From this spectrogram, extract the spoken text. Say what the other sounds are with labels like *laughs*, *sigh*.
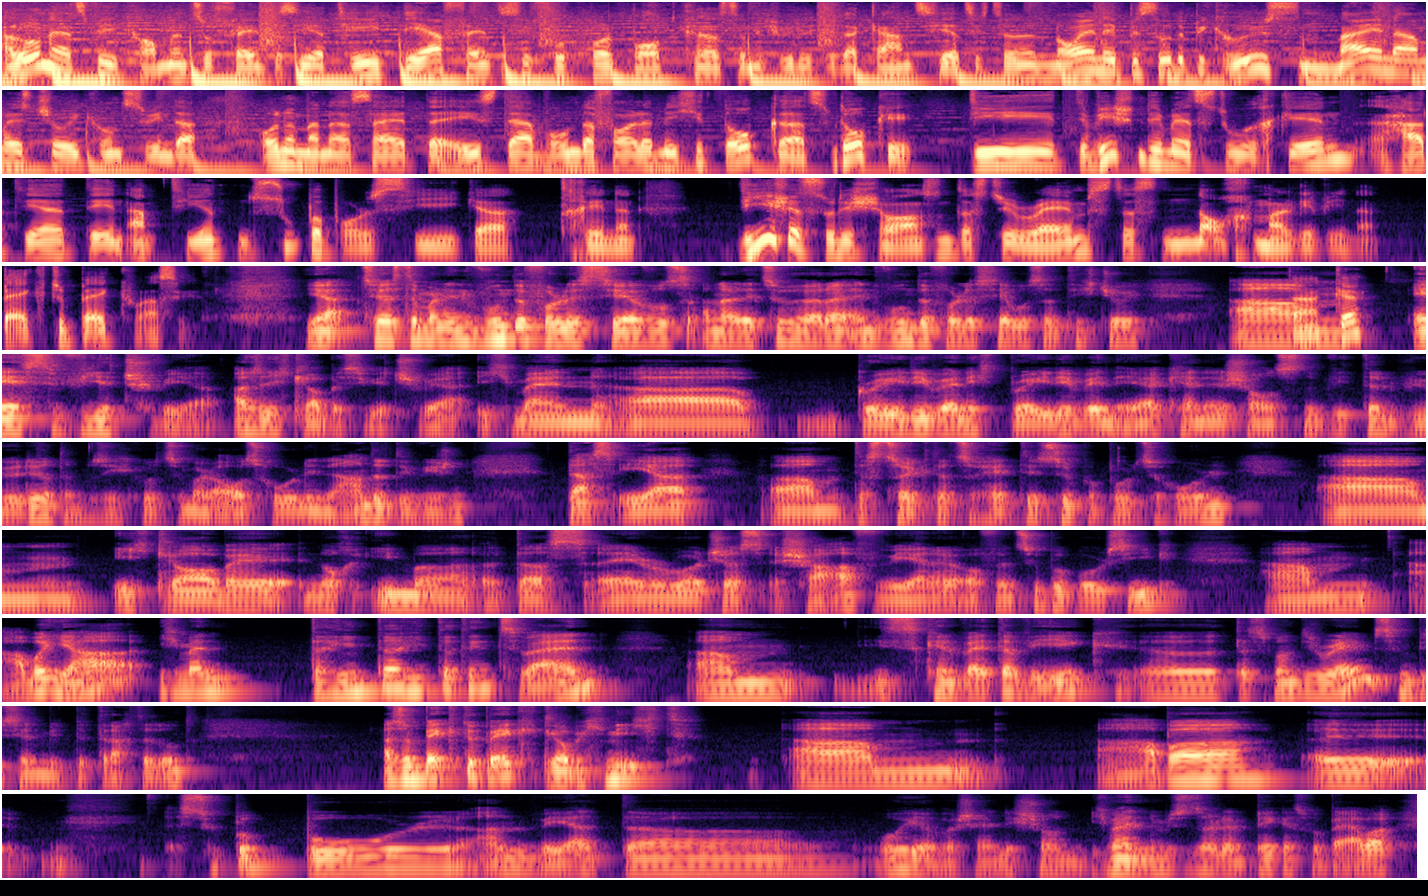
Hallo und herzlich willkommen zu Fantasy AT, der Fantasy Football Podcast und ich will euch wieder ganz herzlich zu einer neuen Episode begrüßen. Mein Name ist Joey Kunstwinder und an meiner Seite ist der wundervolle Michi Dokatz. Doki, die Division, die wir jetzt durchgehen, hat ja den amtierenden Super Bowl-Sieger drinnen. Wie schätzt du die Chancen, dass die Rams das nochmal gewinnen? Back to back quasi. Ja, zuerst einmal ein wundervolles Servus an alle Zuhörer, ein wundervolles Servus an dich, Joey. Ähm, Danke. Es wird schwer. Also ich glaube, es wird schwer. Ich meine, äh, Brady wäre nicht Brady, wenn er keine Chancen wittern würde, und da muss ich kurz mal ausholen in eine andere Division, dass er ähm, das Zeug dazu hätte, Super Bowl zu holen. Ähm, ich glaube noch immer, dass Aaron Rodgers scharf wäre auf einen Super Bowl-Sieg. Ähm, aber ja, ich meine, dahinter, hinter den Zweien, ähm, ist kein weiter Weg, äh, dass man die Rams ein bisschen mit betrachtet. Und also Back-to-Back glaube ich nicht. Ähm, aber äh, Super Bowl-Anwärter, oh ja, wahrscheinlich schon. Ich meine, die müssen halt an Packers vorbei, aber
